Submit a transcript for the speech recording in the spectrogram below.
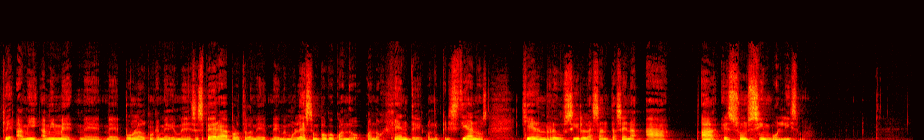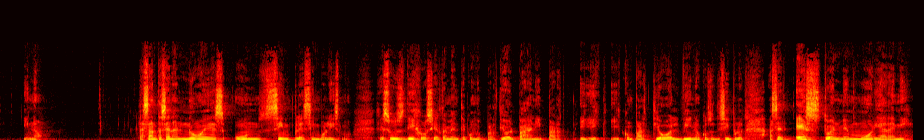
que a mí, a mí me, me, por un lado como que medio me desespera, por otro lado me, me, molesta un poco cuando, cuando gente, cuando cristianos quieren reducir la Santa Cena a, ah, es un simbolismo. Y no. La Santa Cena no es un simple simbolismo. Jesús dijo ciertamente cuando partió el pan y, compartió el vino con sus discípulos, hacer esto en memoria de mí.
